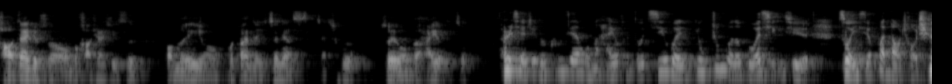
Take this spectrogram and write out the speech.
好在就是说，我们好消息是我们有不断的增量市场在出来，所以我们还有的做。而且这个空间我们还有很多机会用中国的国情去做一些换道超车。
